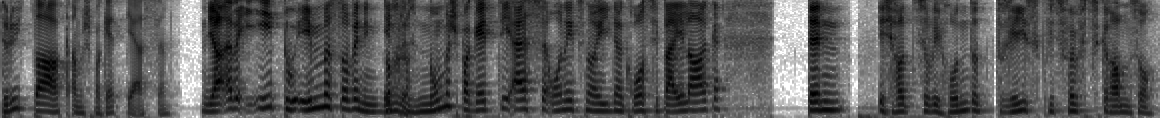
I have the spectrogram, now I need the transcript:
drei Tagen am Spaghetti essen. Ja, aber ich tue immer so, wenn ich wirklich nur Spaghetti esse, ohne jetzt noch eine große Beilage, dann ist halt so wie 130 bis 50 Gramm so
